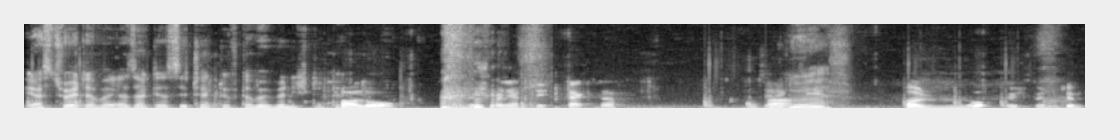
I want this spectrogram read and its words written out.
er ist Traitor, weil er sagt, er ist Detective, dabei bin ich Detective. Hallo? Ich bin jetzt Detective. Und zwar? Ja. Hallo, ich bin Tim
